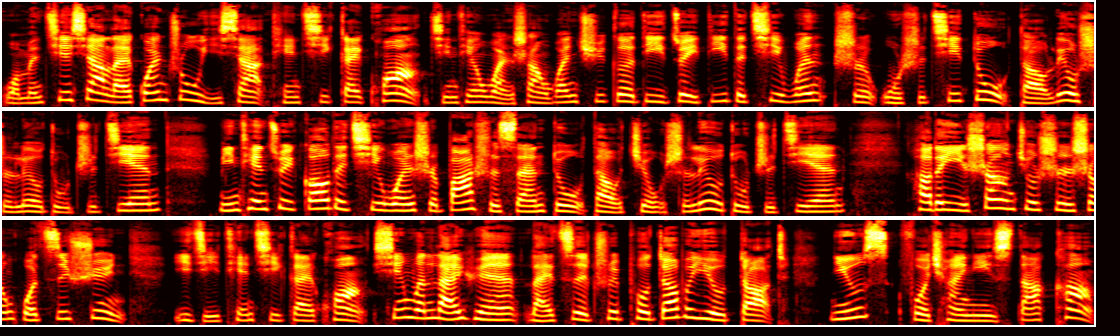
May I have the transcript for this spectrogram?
我们接下来关注一下天气概况。今天晚上湾区各地最低的气温是五十七度到六十六度之间，明天最高的气温是八十三度到九十六度之间。好的，以上就是生活资讯以及天气概况。新闻来源来自 triple w dot news for chinese dot com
